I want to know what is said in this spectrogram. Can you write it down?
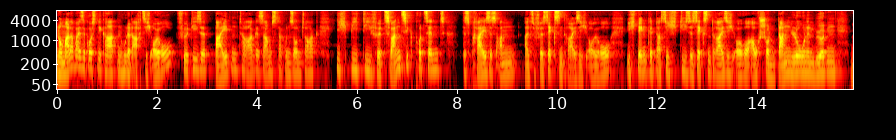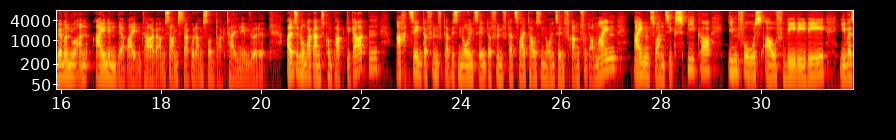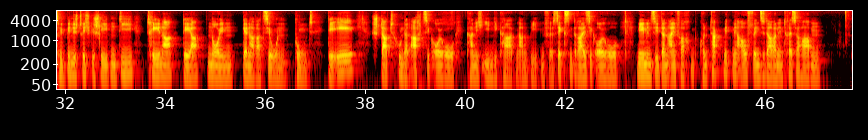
Normalerweise kosten die Karten 180 Euro für diese beiden Tage, Samstag und Sonntag. Ich biete die für 20 Prozent des Preises an, also für 36 Euro. Ich denke, dass sich diese 36 Euro auch schon dann lohnen würden, wenn man nur an einem der beiden Tage, am Samstag oder am Sonntag, teilnehmen würde. Also nochmal ganz kompakt die Daten. 18.05. bis 19.05.2019 Frankfurt am Main. 21 Speaker. Infos auf www, jeweils mit Bindestrich geschrieben, die Trainer der neuen Generation.de. Statt 180 Euro kann ich Ihnen die Karten anbieten für 36 Euro. Nehmen Sie dann einfach Kontakt mit mir auf, wenn Sie daran Interesse haben,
